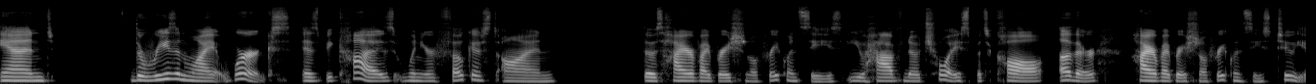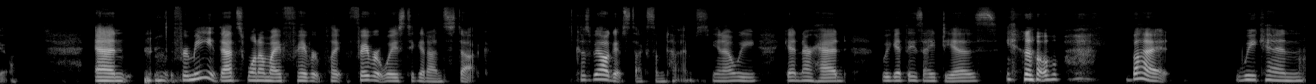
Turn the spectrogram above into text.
And the reason why it works is because when you're focused on those higher vibrational frequencies, you have no choice but to call other higher vibrational frequencies to you. And for me, that's one of my favorite favorite ways to get unstuck because we all get stuck sometimes. You know, we get in our head, we get these ideas, you know, but we can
